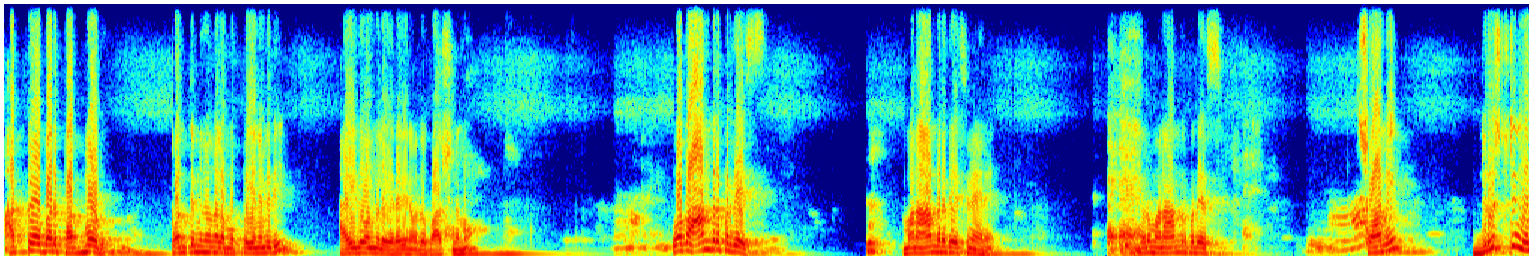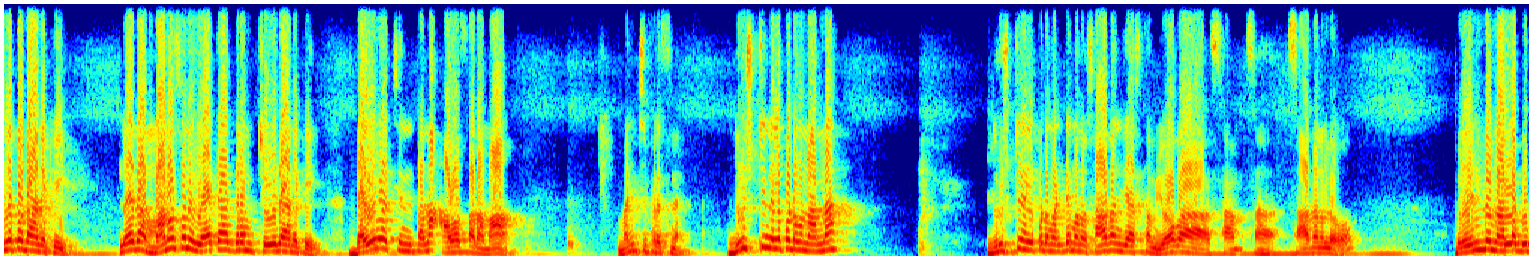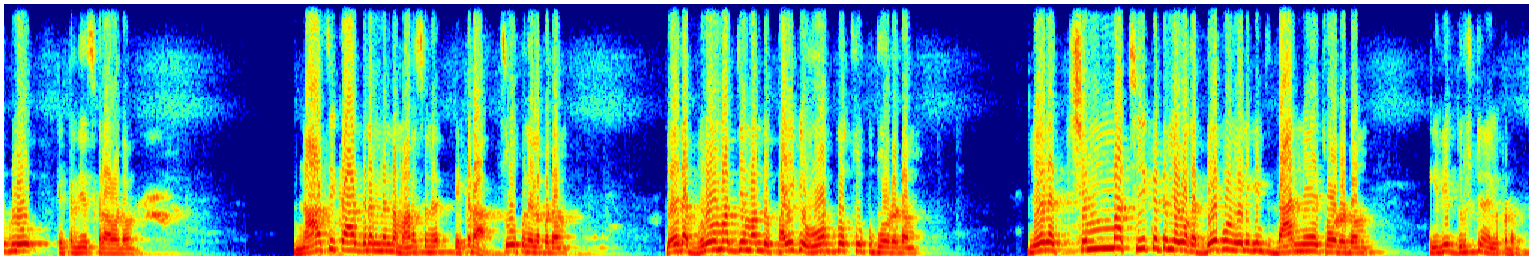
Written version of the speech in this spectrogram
October పదమూడు పంతొమ్మిది వందల ముప్పై ఎనిమిది ఐదు వందల ఇరవై ఎనిమిదో భాషణము. ఒక ఆంధ్రప్రదేశ్ మన ఆంధ్రదేశమే ఆయన. ఎవరు మన ఆంధ్రప్రదేశ్? స్వామి దృష్టి నిలపడానికి లేదా మనసును ఏకాగ్రం చేయడానికి దైవ చింతన అవసరమా? మంచి ప్రశ్న. దృష్టి నిలపడం నాన్న? దృష్టి నిలపడం అంటే మనం సాధన చేస్తాం యోగా సాధనలో. రెండు నల్లగుడ్లు ఇట్లా తీసుకురావడం. నాసికాగ్రం మీద మనసు ఇక్కడ చూపు నిలపడం. లేదా భ్రూమధ్య మందు పైకి ఓర్ధ చూపు చూడడం. లేదా చిమ్మ చీకటిలో ఒక దీపం వెలిగించి దాన్నే చూడడం. ఇది దృష్టి నిలపడం.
